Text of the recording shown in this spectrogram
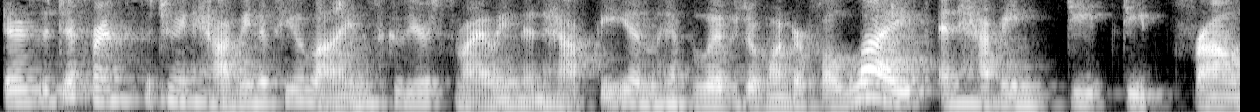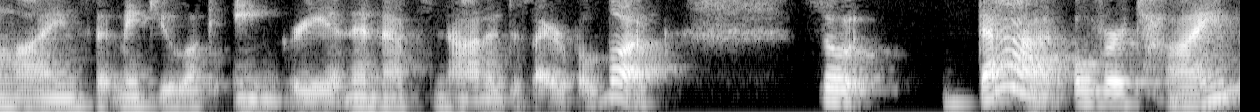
there's a difference between having a few lines because you're smiling and happy and have lived a wonderful life and having deep, deep frown lines that make you look angry. And, and that's not a desirable look. So, that over time,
